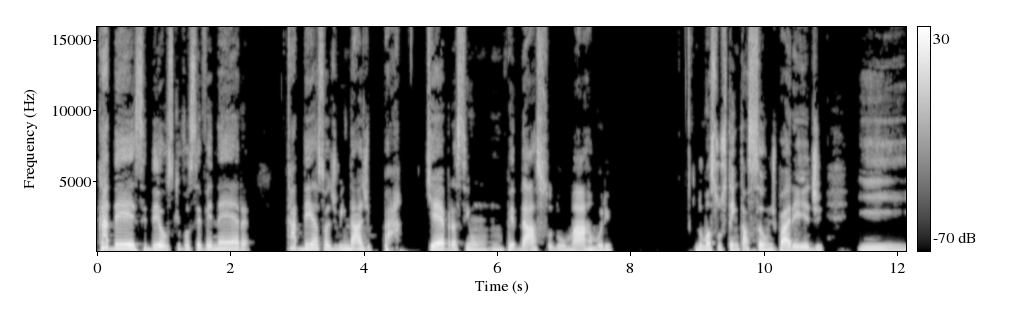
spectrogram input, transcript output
Cadê esse Deus que você venera? Cadê a sua divindade? Pá! Quebra assim um, um pedaço do mármore numa sustentação de parede e,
